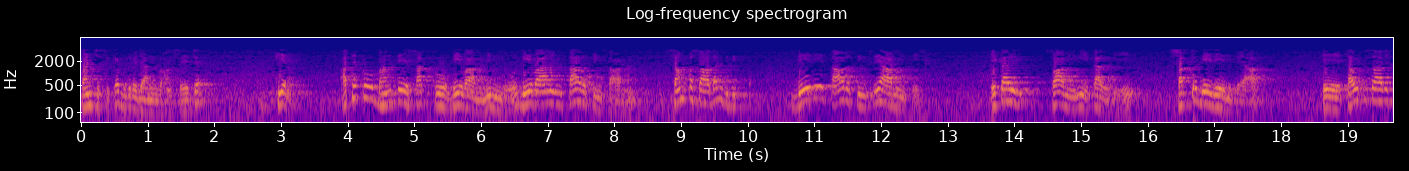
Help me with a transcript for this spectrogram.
පංචසික බුදුරජාණන් වහන්සේට කියනවා. අතකෝ භන්තේ සක්කෝ දේවාන නින්දෝ දේවානං තාවතිංසාන සම්පසාදං විදිත්ත. දේවේ තාවතිංසේ ආමන්තේ. එකයි ස්වාමීනි එකල්හි ශක්‍ර දේවේන්ද්‍රයා ඒ තෞතිසාවස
